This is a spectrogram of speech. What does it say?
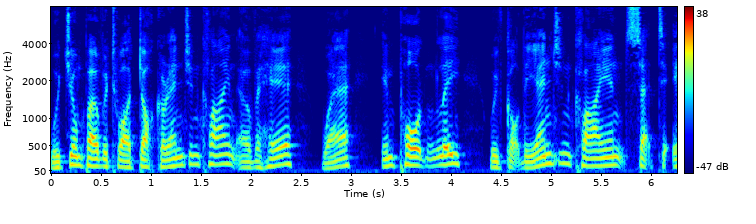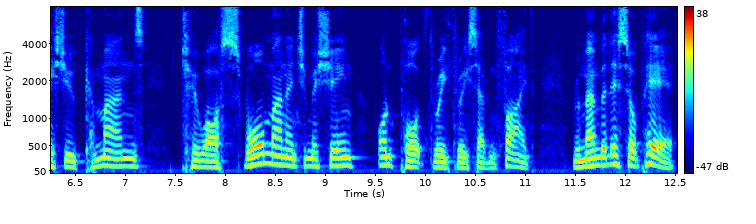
we jump over to our Docker engine client over here, where, importantly, we've got the engine client set to issue commands to our Swarm Manager machine on port 3375. Remember this up here.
